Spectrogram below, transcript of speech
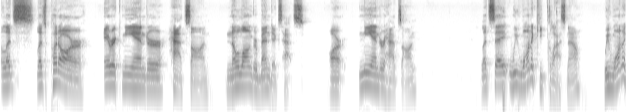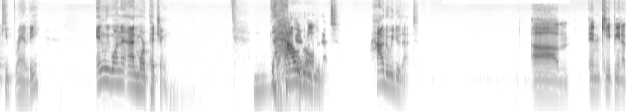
let's let's put our Eric Neander hats on no longer Bendix hats, are Neander hats on. Let's say we want to keep Glasnow. we want to keep Randy, and we want to add more pitching. How do we do that? How do we do that? Um, in keeping a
